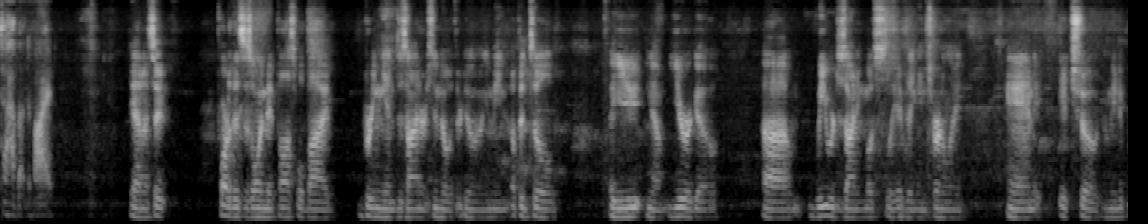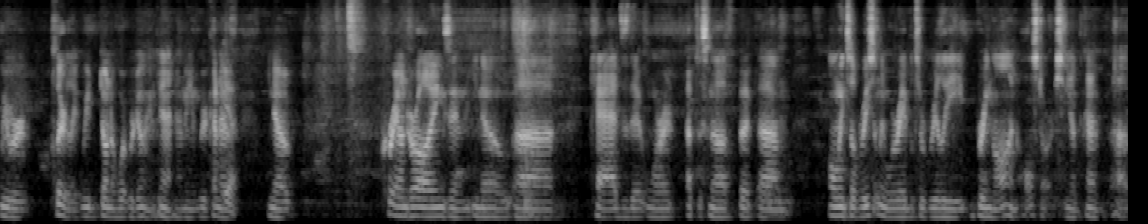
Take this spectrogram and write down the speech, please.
to have that divide. Yeah, and I'd say part of this is only made possible by bringing in designers who know what they're doing. I mean, up until a year, you know, year ago, um, we were designing mostly everything internally, and it, it showed. I mean, we were clearly we don't know what we're doing again. I mean, we're kind of Yeah. you know crayon drawings and you know uh, CADs that weren't up to snuff, but um, only until recently we were able to really bring on all stars. You know, kind of uh,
